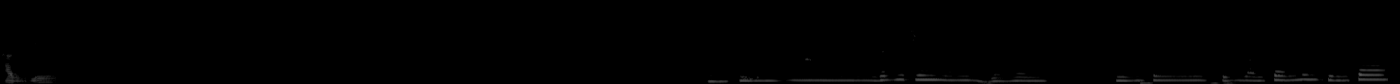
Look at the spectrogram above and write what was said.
Thần điêu đã cho em rồi nhưng tôi xin lòng cảm ơn tình có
